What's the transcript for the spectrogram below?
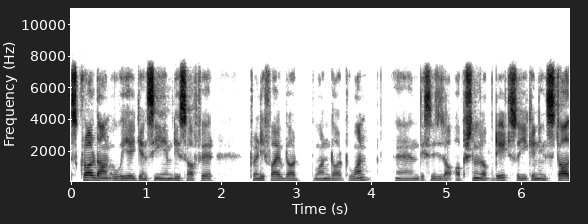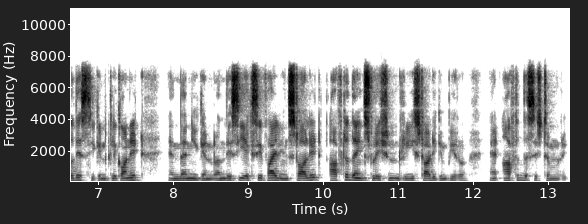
scroll down over here, you can see AMD software 25.1.1 and this is the optional update. So you can install this you can click on it and then you can run this exe file install it. After the installation restart your computer and after the system re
